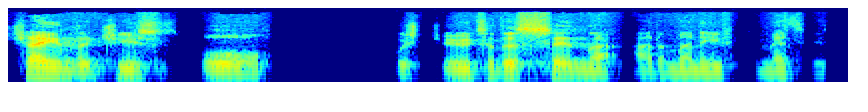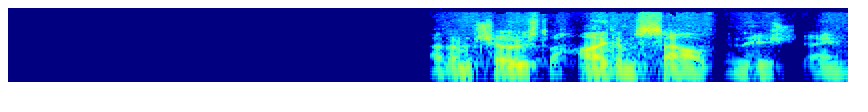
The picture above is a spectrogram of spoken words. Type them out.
shame that Jesus bore was due to the sin that Adam and Eve committed. Adam chose to hide himself in his shame.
